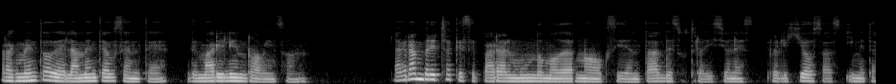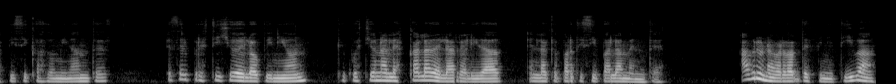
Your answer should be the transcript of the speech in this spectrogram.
Fragmento de La mente ausente de Marilyn Robinson. La gran brecha que separa al mundo moderno occidental de sus tradiciones religiosas y metafísicas dominantes es el prestigio de la opinión que cuestiona la escala de la realidad en la que participa la mente. ¿Abre una verdad definitiva,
